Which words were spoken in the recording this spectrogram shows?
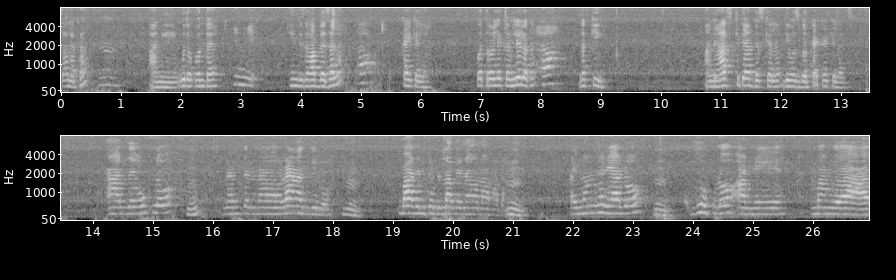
झाला का? आणि उद्या कोणता आहे? हिंदी. हिंदीचा अभ्यास झाला? काय केला? पत्र लेखन लिहिलं का? हा. नक्की? आणि आज किती अभ्यास केला? दिवसभर काय काय केला आज? आज उठलो? नंतर न रानात गेलो. बाजरी तोट लागाय ना मामाला. आणि मग घरी आलो. हम्म. झोपलो आणि मग आ,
